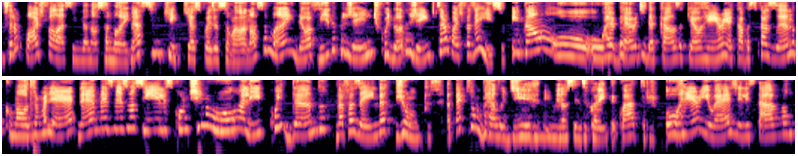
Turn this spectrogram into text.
você não pode falar assim da nossa mãe. Não é assim que, que as coisas são. Ela nossa mãe, deu a vida pra gente, cuidou da gente. Você não pode fazer isso. Então, o, o rebelde da causa, que é o Henry, acaba se casando com uma outra mulher, né? Mas mesmo assim, eles continuam ali cuidando da fazenda juntos. Até que um belo dia, em 1944, o Henry e o Ed, eles estavam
